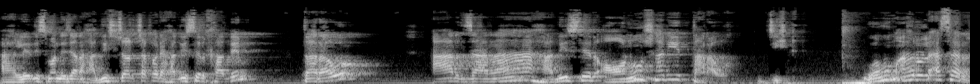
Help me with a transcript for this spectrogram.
আহলাদিস মানে যারা হাদিস চর্চা করে, হাদিসের খাদেম, তারাও আর যারা হাদিসের অনুসারী, তারাও জি ওহম আহরুল আসার,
